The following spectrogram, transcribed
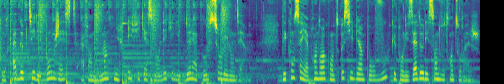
pour adopter les bons gestes afin de maintenir efficacement l'équilibre de la peau sur le long terme. Des conseils à prendre en compte aussi bien pour vous que pour les adolescents de votre entourage.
